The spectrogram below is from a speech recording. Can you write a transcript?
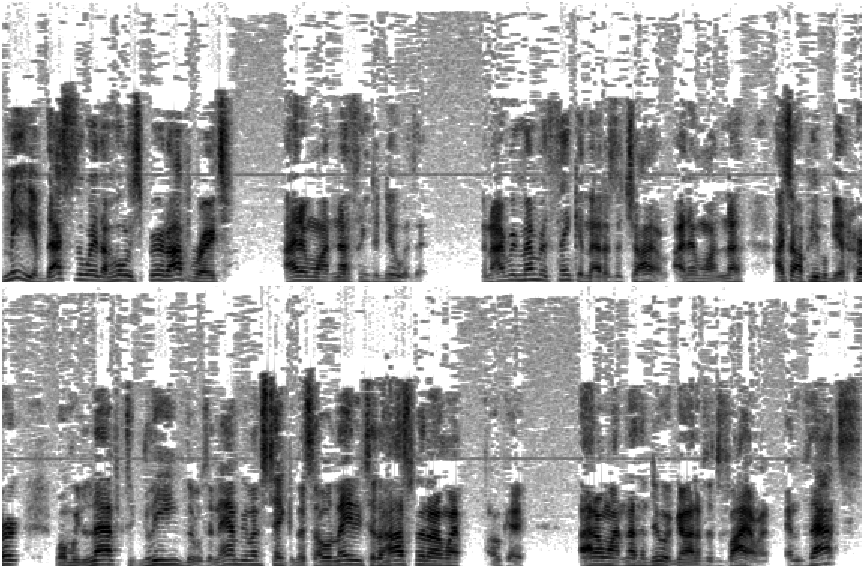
me, if that's the way the Holy Spirit operates, I didn't want nothing to do with it. And I remember thinking that as a child. I didn't want nothing. I saw people get hurt. When we left to leave, there was an ambulance taking this old lady to the hospital. I went, okay, I don't want nothing to do with God if it's violent. And that's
